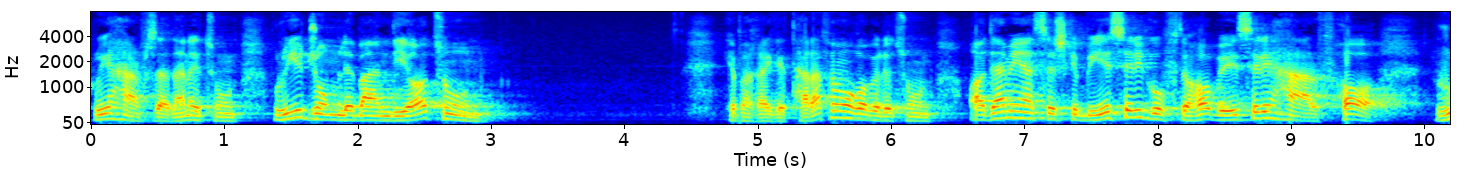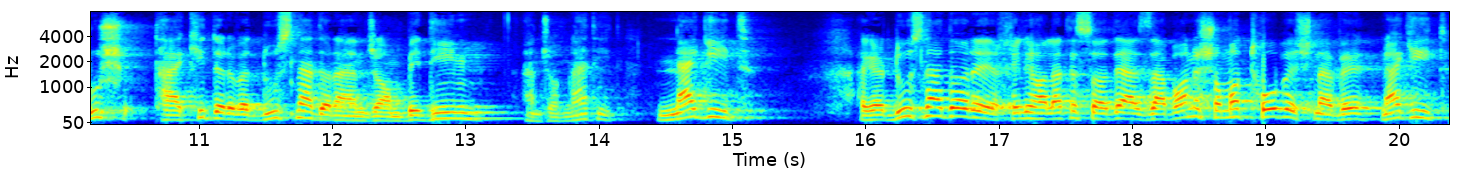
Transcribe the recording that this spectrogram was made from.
روی حرف زدنتون روی جمله بندیاتون که فقط اگه طرف مقابلتون آدمی هستش که به یه سری گفته ها به یه سری حرف ها روش تاکید داره و دوست نداره انجام بدیم انجام ندید. نگید. اگر دوست نداره خیلی حالت ساده از زبان شما تو بشنوه. نگید.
